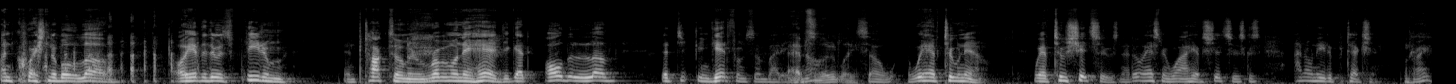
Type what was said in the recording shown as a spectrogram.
unquestionable love. All you have to do is feed them and talk to them and rub them on their head. You got all the love that you can get from somebody. you know? Absolutely. So we have two now. We have two Shih Tzus. Now, don't ask me why I have Shih Tzus because I don't need a protection, right?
